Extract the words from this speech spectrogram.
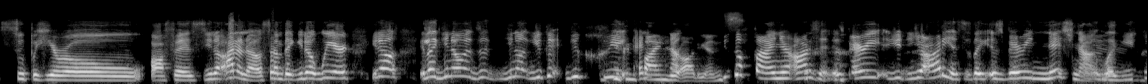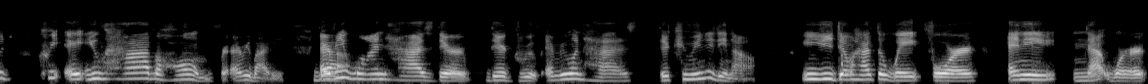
superhero office. You know, I don't know something. You know, weird. You know, like you know, you know, you could you create. You can find your audience. You can find your audience. It's very you, your audience is like is very niche now. Mm. Like you mm. could create. You have a home for everybody. Yeah. Everyone has their their group. Everyone has their community now. You don't have to wait for any network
